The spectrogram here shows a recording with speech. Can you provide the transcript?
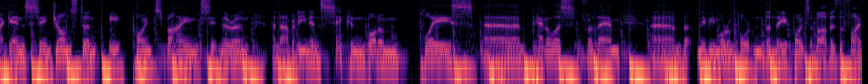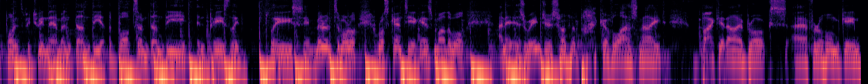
against St Johnstone, eight points behind St Mirren and Aberdeen in second bottom place. Uh, perilous for them, um, but maybe more important than the eight points above is the five points between them and Dundee at the bottom. Dundee in Paisley plays St Mirren tomorrow, Ross County against Motherwell, and it is Rangers on the back of last night. Back at Ibrox uh, for a home game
